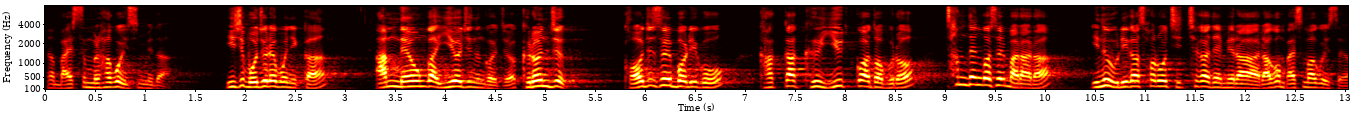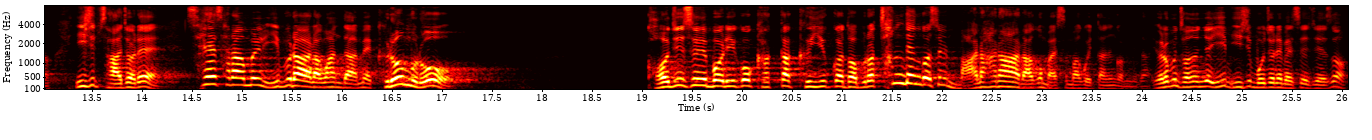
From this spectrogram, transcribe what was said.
말씀을 하고 있습니다. 25절에 보니까 앞 내용과 이어지는 거죠. 그런즉 거짓을 버리고 각각 그 이웃과 더불어 참된 것을 말하라. 이는 우리가 서로 지체가 됨이라 라고 말씀하고 있어요. 24절에 새 사람을 입으라 라고 한 다음에 그러므로 거짓을 버리고 각각 그 이웃과 더불어 참된 것을 말하라 라고 말씀하고 있다는 겁니다. 여러분 저는요 이 25절의 메시지에서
